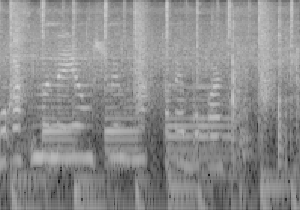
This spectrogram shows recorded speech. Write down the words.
bukas mo na yung shrimp nak, pakibukas. bukas.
